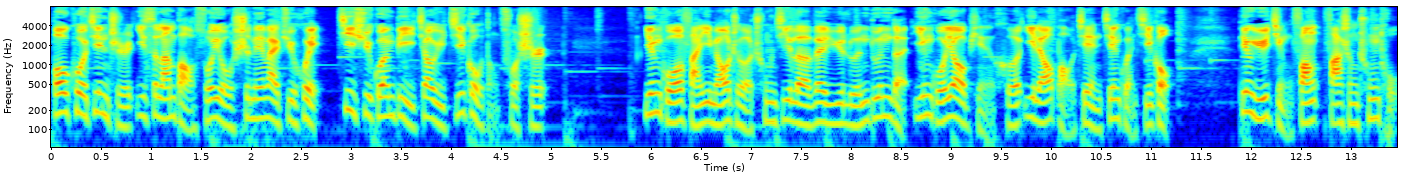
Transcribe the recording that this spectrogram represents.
包括禁止伊斯兰堡所有室内外聚会、继续关闭教育机构等措施。英国反疫苗者冲击了位于伦敦的英国药品和医疗保健监管机构，并与警方发生冲突。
